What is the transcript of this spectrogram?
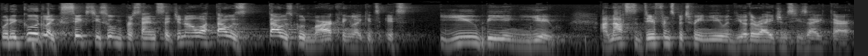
But a good, like, 60 something percent said, you know what, that was, that was good marketing. Like, it's, it's you being you. And that's the difference between you and the other agencies out there.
